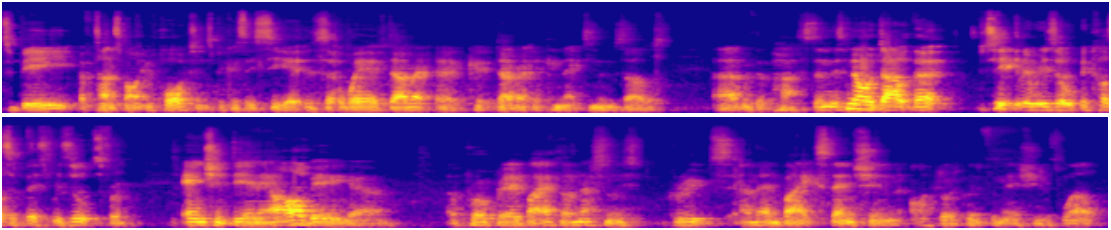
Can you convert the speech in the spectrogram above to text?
to be of tantamount importance because they see it as a way of direct, uh, directly connecting themselves uh, with the past. And there's no doubt that particular result because of this results from ancient DNA are being uh, appropriated by ethno-nationalist groups and then by extension archaeological information as well.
